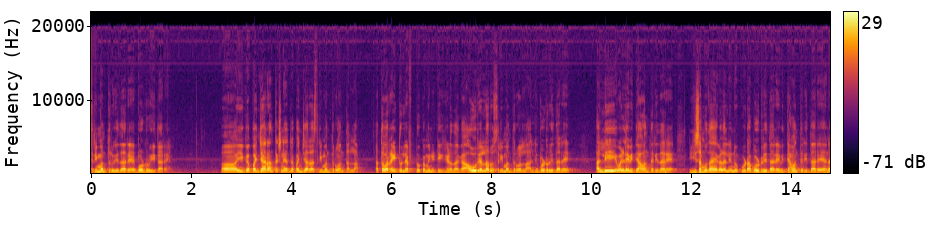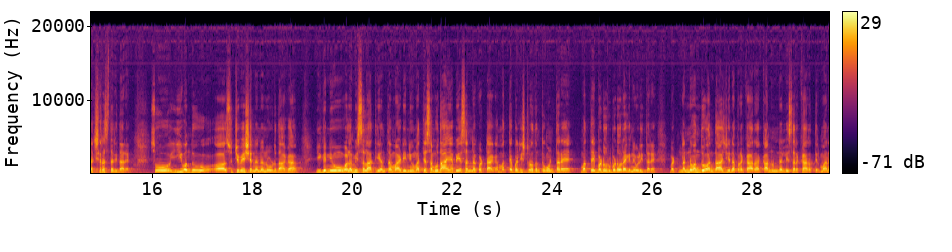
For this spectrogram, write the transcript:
ಶ್ರೀಮಂತರು ಇದ್ದಾರೆ ಬೌಡ್ರು ಇದ್ದಾರೆ. ಈಗ ಬಂಜಾರ ಅಂದ ತಕ್ಷಣ ಎಲ್ಲ ಬಂಜಾರ ಶ್ರೀಮಂತರು ಅಂತಲ್ಲ, ಅಥವಾ ರೈಟ್ ಟು ಲೆಫ್ಟ್ ಟು ಕಮ್ಯುನಿಟಿಗೆ ಹೇಳಿದಾಗ ಅವರೆಲ್ಲರೂ ಶ್ರೀಮಂತರು ಅಲ್ಲ, ಅಲ್ಲಿ ಬಡವರು ಇದ್ದಾರೆ. ಅಲ್ಲಿ ಒಳ್ಳೆಯ ವಿದ್ಯಾವಂತರಿದ್ದಾರೆ. ಈ ಸಮುದಾಯಗಳಲ್ಲಿನೂ ಕೂಡ ಬೌಡ್ರಿದ್ದಾರೆ ವಿದ್ಯಾವಂತರಿದ್ದಾರೆ, ಅನಕ್ಷರಸ್ಥರಿದ್ದಾರೆ. ಸೊ ಈ ಒಂದು ಸಿಚುವೇಶನನ್ನು ನೋಡಿದಾಗ, ಈಗ ನೀವು ಒಳ ಮೀಸಲಾತಿ ಅಂತ ಮಾಡಿ ನೀವು ಮತ್ತೆ ಸಮುದಾಯ ಬೇಸನ್ನು ಕೊಟ್ಟಾಗ ಮತ್ತೆ ಬಲಿಷ್ಠರು ಅದನ್ನು ತೊಗೊಳ್ತಾರೆ ಮತ್ತೆ ಬಡವರು ಬಡವರಾಗಿಯೇ ಉಳಿತಾರೆ. ಬಟ್ ನನ್ನ ಒಂದು ಅಂದಾಜಿನ ಪ್ರಕಾರ ಕಾನೂನಿನಲ್ಲಿ ಸರ್ಕಾರ ತೀರ್ಮಾನ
